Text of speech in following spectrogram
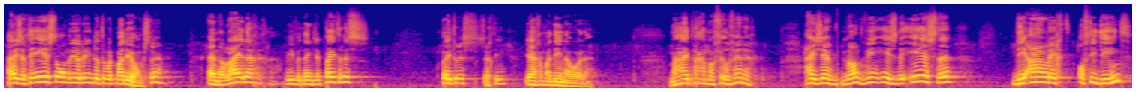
Hij zegt de eerste onder jullie, dat wordt maar de jongste. En de leider, wie denk je, Petrus? Petrus, zegt hij, jij gaat maar dienaar worden. Maar hij praat nog veel verder. Hij zegt, want wie is de eerste die aanlicht of die dient?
